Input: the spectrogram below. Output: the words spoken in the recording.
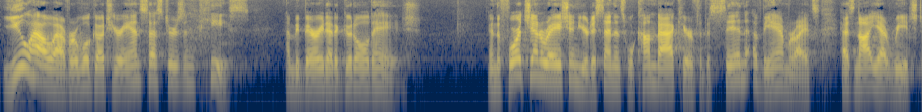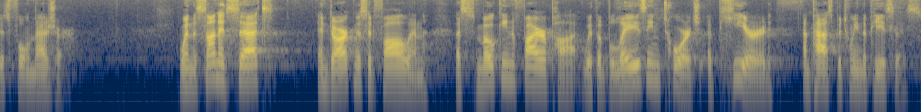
You, however, will go to your ancestors in peace and be buried at a good old age. In the fourth generation, your descendants will come back here, for the sin of the Amorites has not yet reached its full measure. When the sun had set and darkness had fallen, a smoking firepot with a blazing torch appeared and passed between the pieces.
